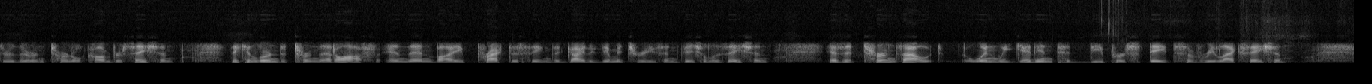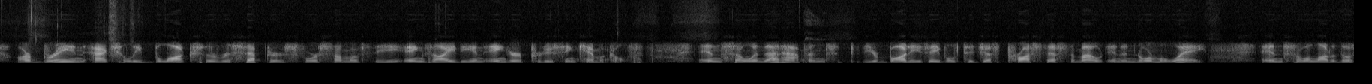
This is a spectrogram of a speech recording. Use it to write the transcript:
through their internal conversation, they can learn to turn that off. And then by practicing the guided imageries and visualization, as it turns out, when we get into deeper states of relaxation, our brain actually blocks the receptors for some of the anxiety and anger producing chemicals. And so when that happens, your body is able to just process them out in a normal way. And so a lot of those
